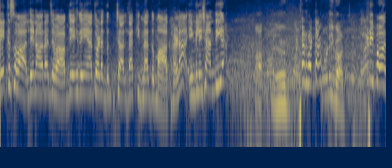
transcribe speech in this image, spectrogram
एक सवाल देना और जवाब देख दे चलता कि दिमाग है ना? इंग्लिश आंदी है फटाफट फटा। थोड़ी बात थोड़ी बहुत।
